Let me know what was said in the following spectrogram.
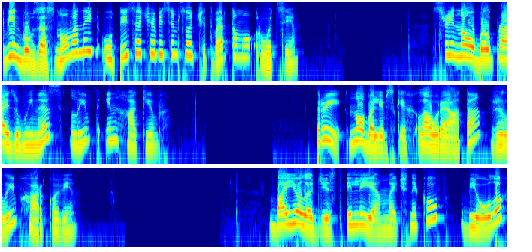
Він був заснований у 1804 році. Three Nobel Prize winners lived in Kharkiv. Три Нобелівських лауреата жили в Харкові. Biologist Ілія Мечников, біолог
